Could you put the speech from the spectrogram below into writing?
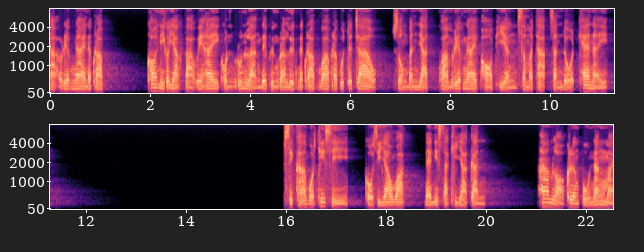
ถะเรียบง่ายนะครับ ข้อนี้ก็อยากฝากไว้ให้คนรุ่นหลังได้พึงระลึกนะครับว่าพระพุทธเจ้าทรงบัญญัติความเรียบง่ายพอเพียง สมถะสันโดษแค่ไหน สิกขาบทที่สี่โกศิยาวักในนิสักคิยากัน ห้ามหล่อเครื่องปูนั่งใหม่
